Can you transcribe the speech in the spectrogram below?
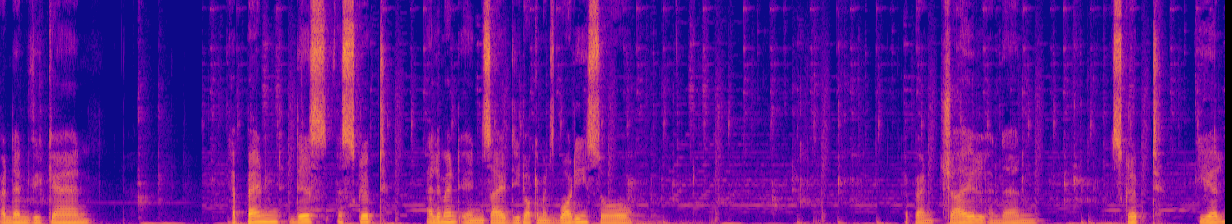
And then we can append this script element inside the document's body. So append child and then script el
